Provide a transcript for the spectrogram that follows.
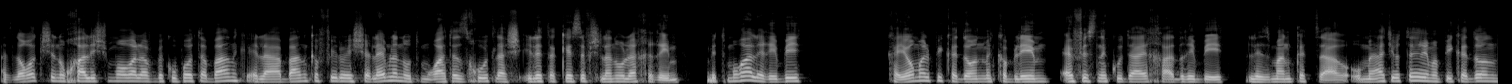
אז לא רק שנוכל לשמור עליו בקופות הבנק, אלא הבנק אפילו ישלם לנו תמורת הזכות להשאיל את הכסף שלנו לאחרים, בתמורה לריבית. כיום על פיקדון מקבלים 0.1 ריבית לזמן קצר, ומעט יותר אם הפיקדון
